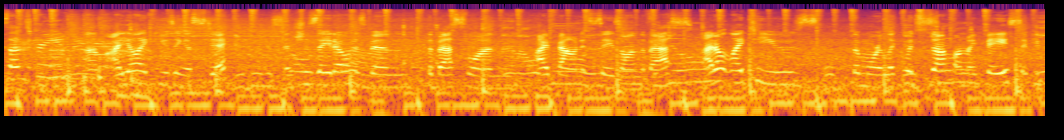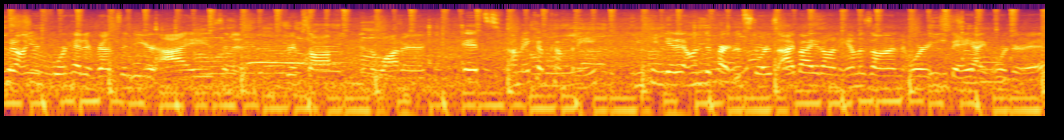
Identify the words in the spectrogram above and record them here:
Sunscreen, um, I like using a stick, and Shiseido has been the best one. I found it stays on the best. I don't like to use the more liquid stuff on my face. If you put it on your forehead, it runs into your eyes and it drips off in the water. It's a makeup company. You can get it on department stores. I buy it on Amazon or eBay. I order it.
